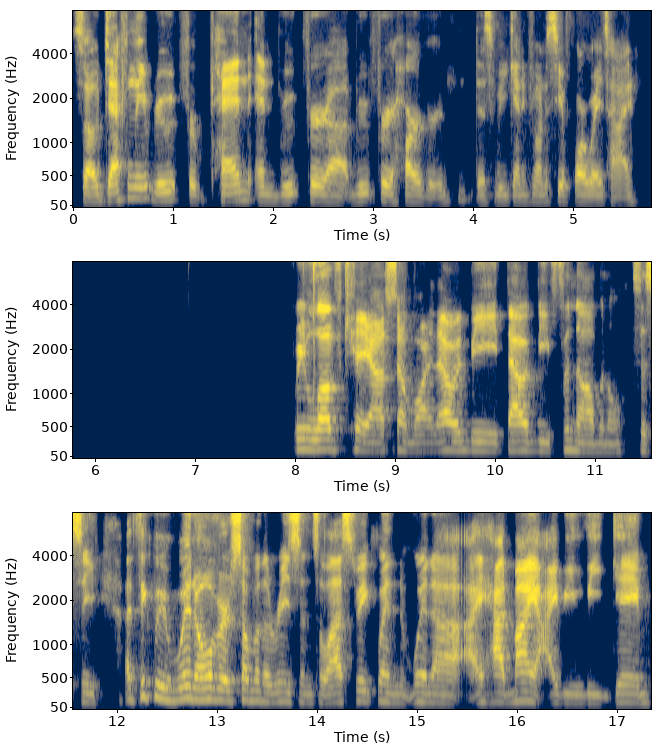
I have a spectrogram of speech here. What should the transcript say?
So definitely root for Penn and root for uh, root for Harvard this weekend if you want to see a four-way tie. We love chaos somewhere. That would be that would be phenomenal to see. I think we went over some of the reasons last week when when uh, I had my Ivy League game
